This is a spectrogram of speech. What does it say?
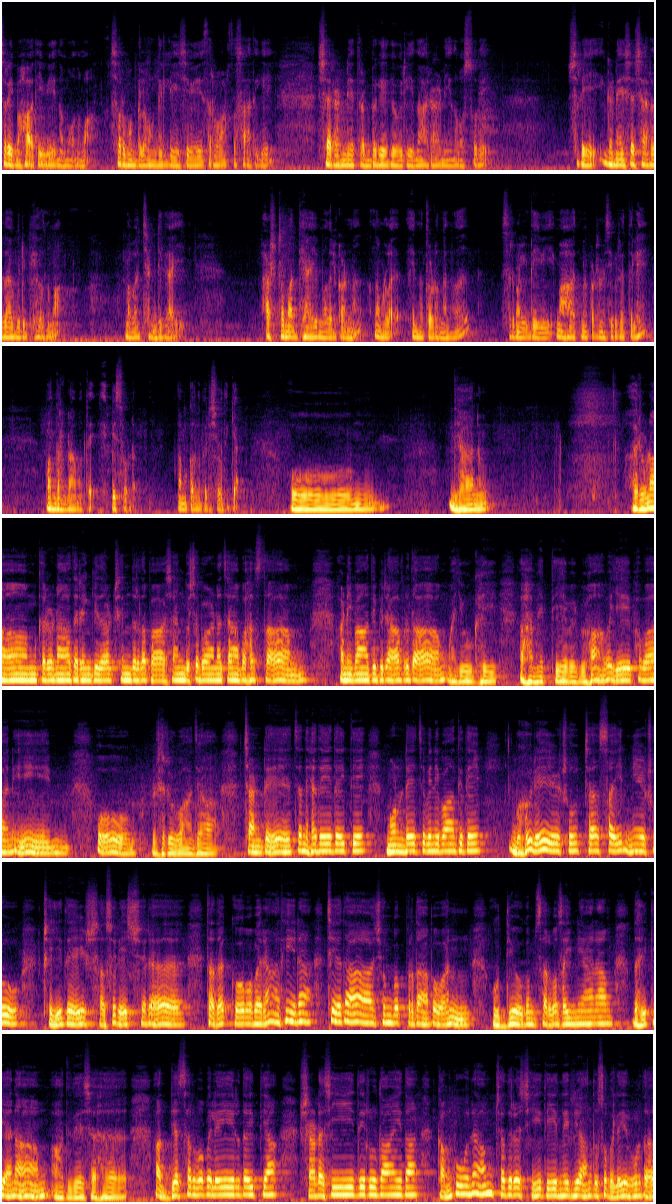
ശ്രീ മഹാദേവി നമോ നമ. സർവമംഗലമംഗല്യ ശിവേ സർവാർത്ഥ സാധികെ ശരണ്യ ത്രംബകേ ഗൗരി നാരായണീ നമസ്തുതേ. ശ്രീ ഗണേശ ശാരദാ ഗുരുഭ്യോ നമ. നമ ചണ്ഡികായി. അഷ്ടമാധ്യായം മുതൽ കണ്ണ് നമ്മൾ ഇന്ന് തുടങ്ങുന്നത് ശ്രീമൽ ദേവി മഹാത്മ്യ പഠന ശിബിരത്തിലെ പന്ത്രണ്ടാമത്തെ എപ്പിസോഡ്. നമുക്കൊന്ന് പരിശോധിക്കാം. ഓം ധ്യാനം. അരുണാം കരുണാതരംഗിതാക്ഷിന്ദ്രതപാശാങ്കുശബാണചാപഹസ്താം അണിമാതിപിരാവൃതാം അയൂഘൈ അഹമിത്യേ വിഭാവയേ ഭവാനീം. ഓം ഋഷിരുവാച ചണ്ഡേ ച നിഹതേ ദൈത്യേ മുണ്ടേ ച വിനിപാതിതേ ബഹുലേഷു ച സൈന്യേഷു ക്ഷീതേഷസുരേശ്വര തതക്കോപരാധീന ചേതാശുംഭപ്രതാപവൻ ഉദ്യോഗം സർവസൈന്യാനാം ദൈത്യാനാം ആദിദേശ. അദ്യ സർവബലൈർദൈത്യ ഷഡശീതിരുദായുധ കമ്പൂനാം ചതുരശീതി നിര്യാന്തു സുബലൈർവൃത.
